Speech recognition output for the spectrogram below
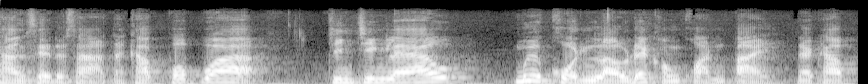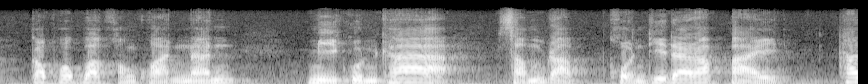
ทางเศรษฐศาสตร์นะครับ พบว่าจริง ๆ แล้วเมื่อคนเราได้ของขวัญไปนะครับ ก็พบว่าของขวัญนั้นมีคุณค่าสำหรับคนที่ได้รับไป ถ้า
